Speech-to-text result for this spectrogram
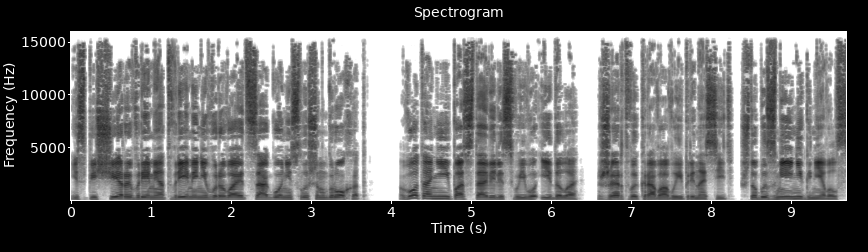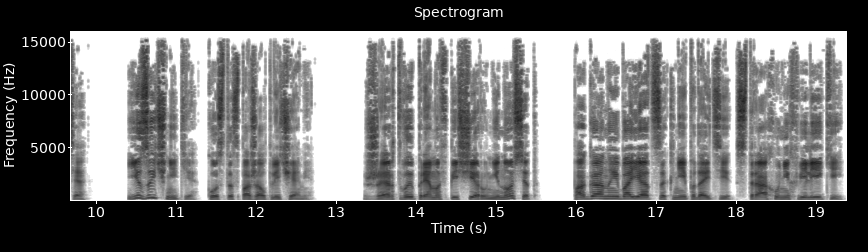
Из пещеры время от времени вырывается огонь и слышен грохот. Вот они и поставили своего идола, жертвы кровавые приносить, чтобы змей не гневался. Язычники, Костас пожал плечами. Жертвы прямо в пещеру не носят? Поганые боятся к ней подойти, страх у них великий.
